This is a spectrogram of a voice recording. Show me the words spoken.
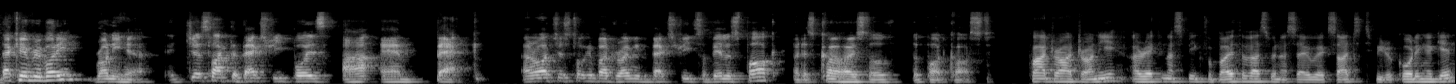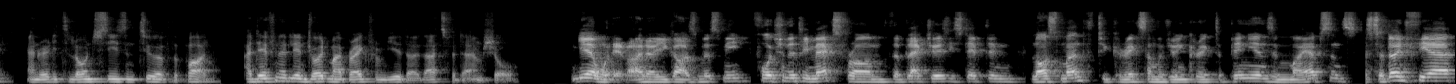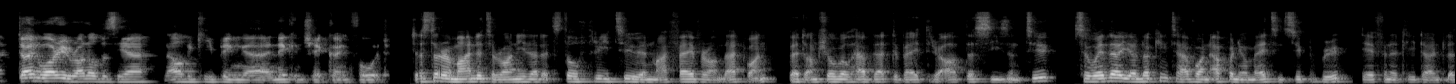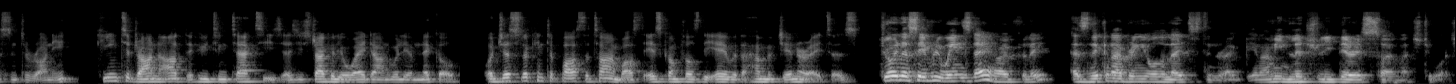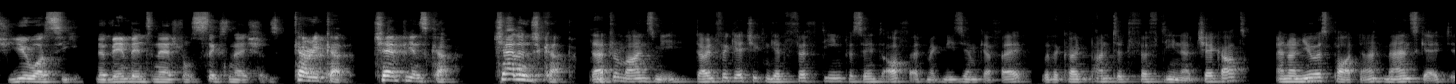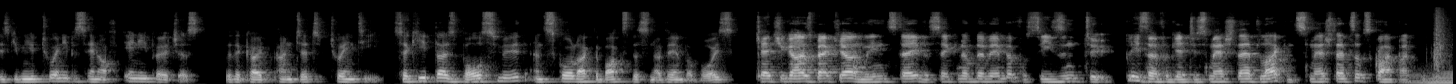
Back everybody, Ronnie here. And just like the Backstreet Boys, I am back. I'm not just talking about roaming the back streets of Ellis Park, but as co-host of the podcast. Quite right, Ronnie. I reckon I speak for both of us when I say we're excited to be recording again and ready to launch season two of the pod. I definitely enjoyed my break from you, though, that's for damn sure. Yeah, whatever. I know you guys miss me. Fortunately, Max from the Black Jersey stepped in last month to correct some of your incorrect opinions in my absence. So don't fear, don't worry. Ronald is here. And I'll be keeping uh, Nick in check going forward. Just a reminder to Ronnie that it's still 3 2 in my favor on that one, but I'm sure we'll have that debate throughout this season too. So, whether you're looking to have one up on your mates in SuperBru, definitely don't listen to Ronnie. Keen to drown out the hooting taxis as you struggle your way down William Nicol, or just looking to pass the time whilst Eskom fills the air with a hum of generators. Join us every Wednesday, hopefully, as Nick and I bring you all the latest in rugby. And I mean, literally, there is so much to watch. URC, November International, Six Nations, Currie Cup, Champions Cup, Challenge Cup. That reminds me, don't forget you can get 15% off at Magnesium Cafe with the code PUNTED15 at checkout. And our newest partner, Manscaped, is giving you 20% off any purchase with the code PUNTED20. So keep those balls smooth and score like the box this November, boys. Catch you guys back here on Wednesday, the 2nd of November for season two. Please don't forget to smash that like and smash that subscribe button.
